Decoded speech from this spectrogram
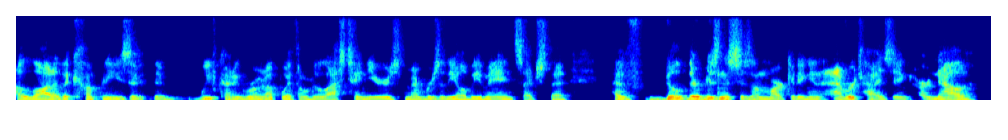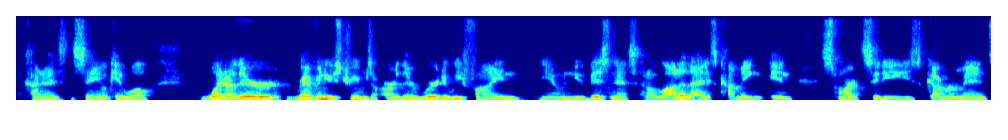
a lot of the companies that, that we've kind of grown up with over the last 10 years members of the lbma and such that have built their businesses on marketing and advertising are now kind of saying okay well what other revenue streams are there? Where do we find you know new business? And a lot of that is coming in smart cities government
